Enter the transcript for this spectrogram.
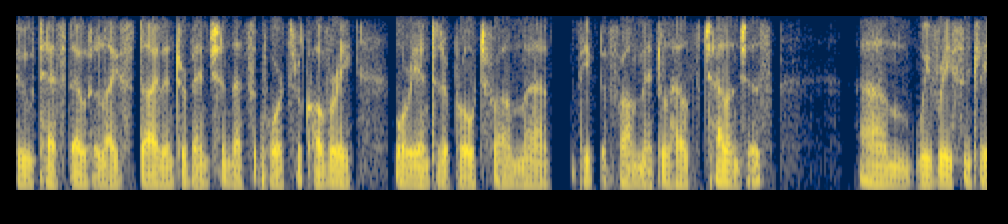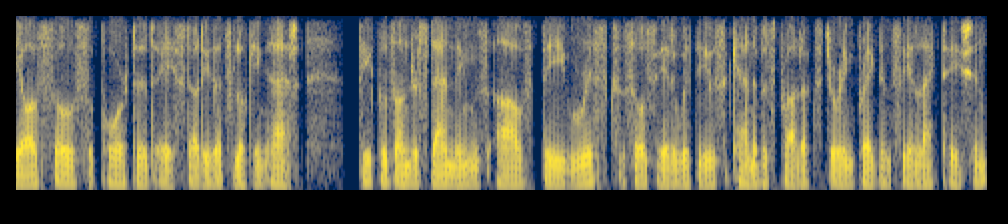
to test out a lifestyle intervention that supports recovery oriented approach from uh, people from mental health challenges. Um, we've recently also supported a study that's looking at people's understandings of the risks associated with the use of cannabis products during pregnancy and lactation.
